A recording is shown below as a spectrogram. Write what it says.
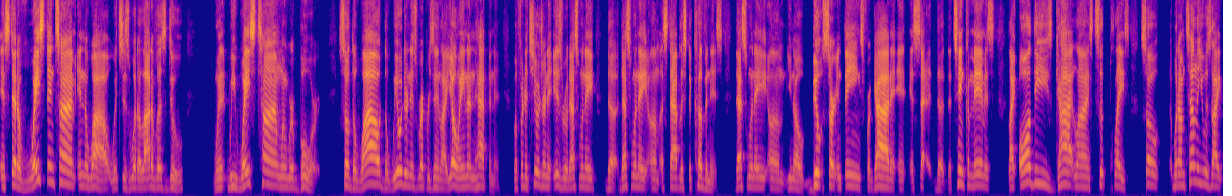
instead of wasting time in the wild, which is what a lot of us do, when we waste time when we're bored. So the wild, the wilderness represent like, yo, ain't nothing happening. But for the children of Israel, that's when they the that's when they um established the covenants. That's when they um you know built certain things for God and, and, and set the the Ten Commandments. Like all these guidelines took place. So what I'm telling you is like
